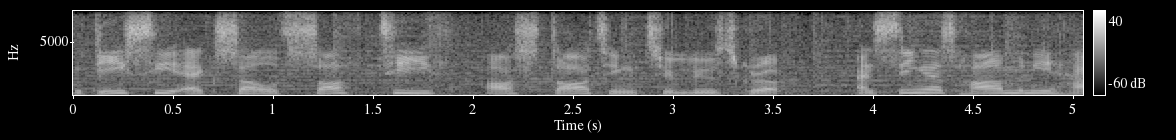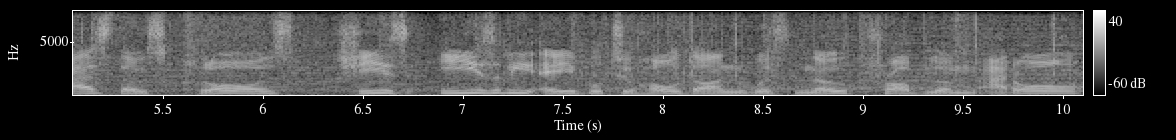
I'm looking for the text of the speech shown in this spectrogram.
DCXL's soft teeth are starting to lose grip. And seeing as Harmony has those claws, she is easily able to hold on with no problem at all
